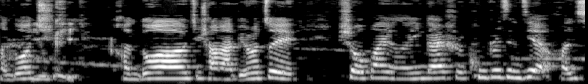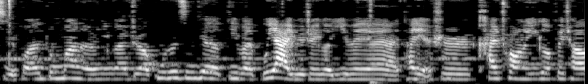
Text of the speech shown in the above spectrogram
很多曲很多剧场版，比如说最受欢迎的应该是《空之境界》，很喜欢动漫的人应该知道，《空之境界》的地位不亚于这个 EVA，它也是开创了一个非常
